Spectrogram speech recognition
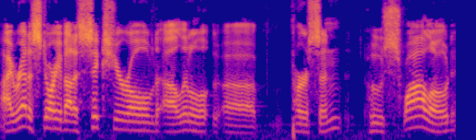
I read a story about a six-year-old uh, little uh, person who swallowed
